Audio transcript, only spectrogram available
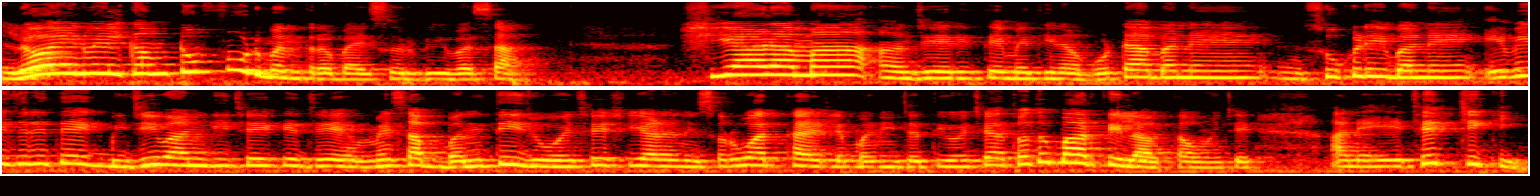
Hello and welcome to food Mantra by Surbhi Vasa શિયાળામાં જે રીતે મેથીના ગોટા બને, સુખડી બને, એવી જ રીતે એક બીજી વાનગી છે કે જે હંમેશા બનતી જ હોય છે. શિયાળાની શરૂઆત થાય એટલે બની જતી હોય છે અથવા તો બહારથી લાવતા હોય છે. અને એ છે ચીકી.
